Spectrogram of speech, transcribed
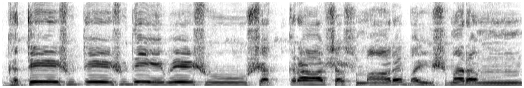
गतेषु तेषु देवेषु शक्राशस्मार वैस्मरम।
